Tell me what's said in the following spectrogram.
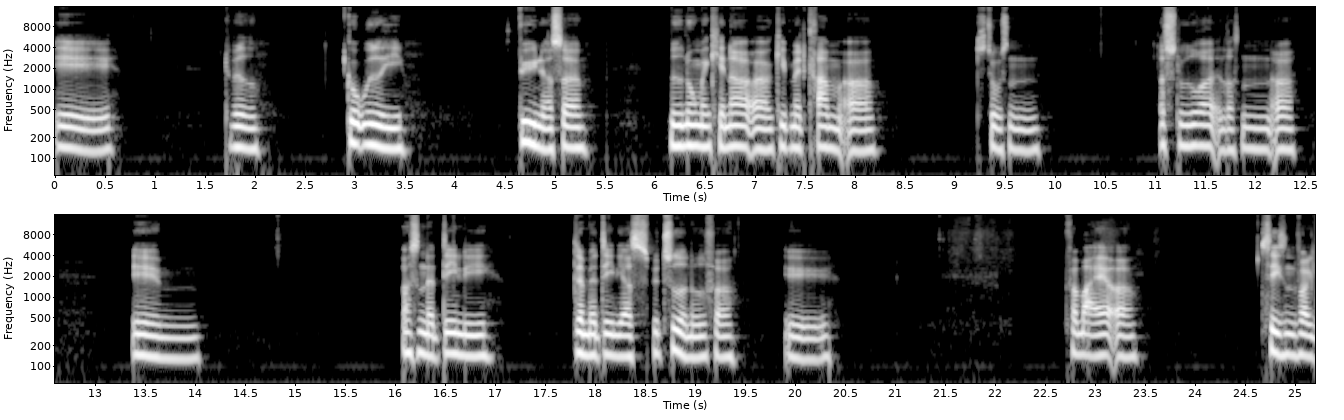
øh, du ved, gå ud i byen og så møde nogen, man kender, og give dem et kram, og stå sådan og sludre, eller sådan, og øhm, og sådan, at det egentlig, det med, at det egentlig også betyder noget for, øh, for mig, at se sådan folk,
